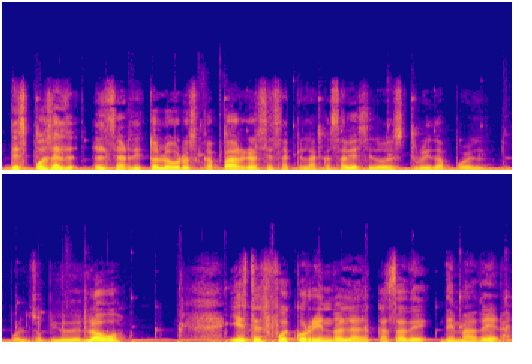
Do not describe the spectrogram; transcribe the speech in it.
Después el, cerdito logró escapar gracias a que la casa había sido destruida por el, por el soplido del lobo. Y este fue corriendo a la casa de, de madera.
